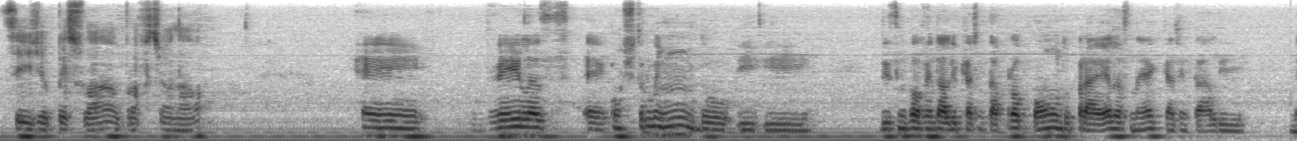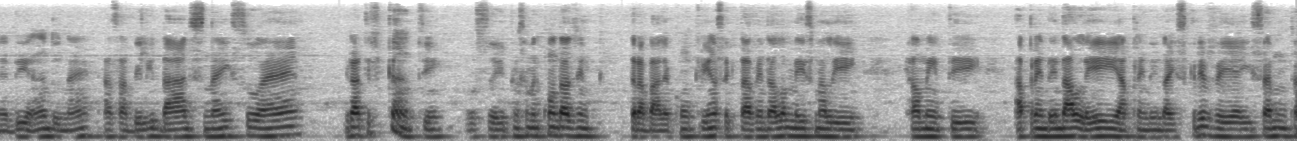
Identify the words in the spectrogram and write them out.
seja pessoal, profissional? É, Vê-las é, construindo e, e, desenvolvendo ali o que a gente está propondo para elas, né? Que a gente está ali mediando, né? As habilidades, né? Isso é gratificante. Você, principalmente quando a gente trabalha com criança que está vendo ela mesma ali realmente aprendendo a ler, aprendendo a escrever. Isso é muito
